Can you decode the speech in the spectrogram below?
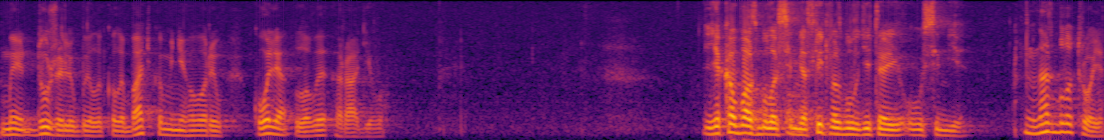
Ми дуже любили, коли батько мені говорив, Коля, лови радіво. Яка у вас була сім'я? Скільки у вас було дітей у сім'ї? У нас було троє.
